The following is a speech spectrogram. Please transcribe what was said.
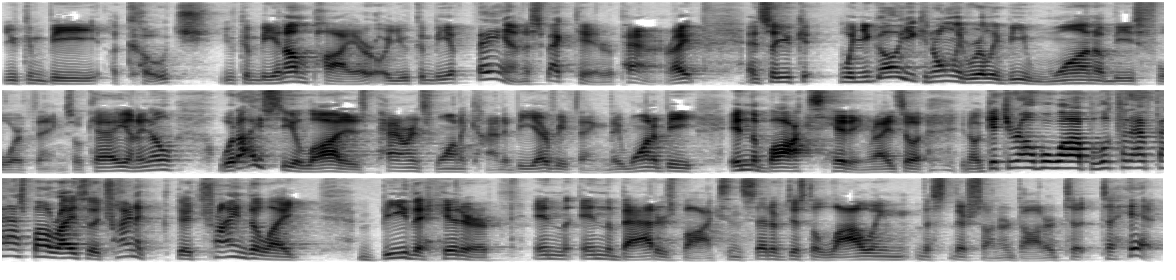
you can be a coach, you can be an umpire, or you can be a fan, a spectator, a parent, right? And so you can, when you go, you can only really be one of these four things, okay? And I know what I see a lot is parents want to kind of be everything. They want to be in the box hitting, right? So, you know, get your elbow up, look for that fastball, right? So they're trying to, they're trying to like be the hitter in the, in the batter's box instead of just allowing the, their son or daughter to, to hit,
